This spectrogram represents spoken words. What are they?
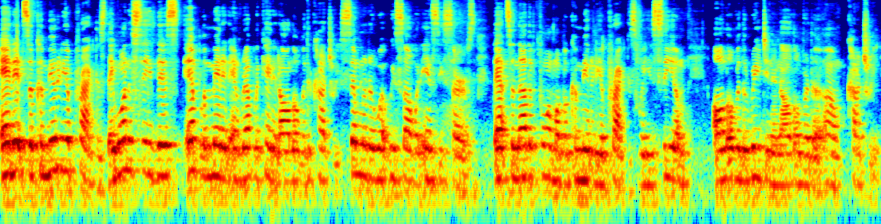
And it's a community of practice. They want to see this implemented and replicated all over the country, similar to what we saw with NC Serves. That's another form of a community of practice where you see them all over the region and all over the um, country.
